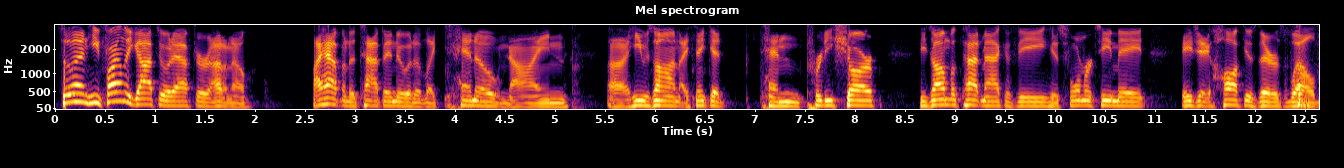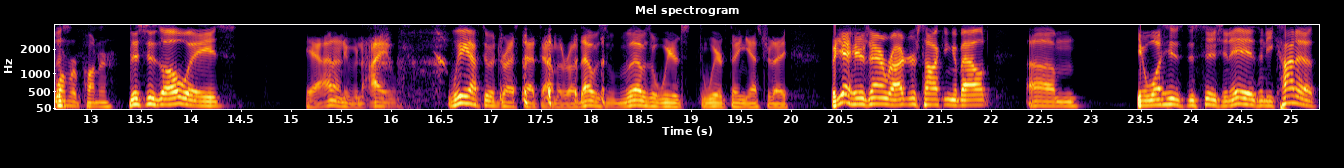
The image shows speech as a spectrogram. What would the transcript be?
So then he finally got to it after, I don't know. I happened to tap into it at like 10.09. Uh, he was on, I think, at 10 pretty sharp. He's on with Pat McAfee, his former teammate. AJ Hawk is there as well. Some This, former punter. this is always, yeah, I don't even, I, we have to address that down the road. That was, that was a weird, weird thing yesterday. But yeah, here's Aaron Rodgers talking about, um, you know what his decision is, and he kind of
